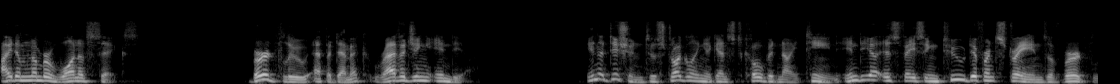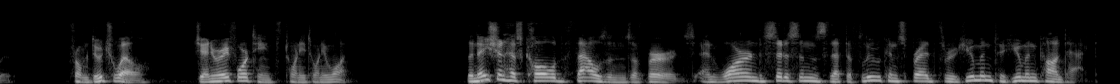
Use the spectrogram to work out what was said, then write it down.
Item number one of six. Bird flu epidemic ravaging India. In addition to struggling against COVID 19, India is facing two different strains of bird flu. From Deutsche Welle, January 14, 2021. The nation has culled thousands of birds and warned citizens that the flu can spread through human to human contact,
